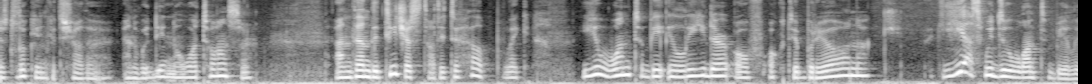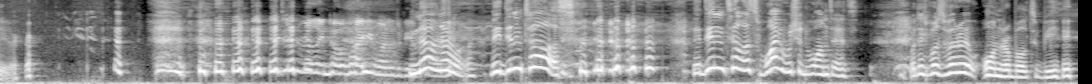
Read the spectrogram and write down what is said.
just looking at each other, and we didn't know what to answer. And then the teacher started to help, like, "You want to be a leader of Oktyabryonek?" Yes, we do want to be a leader. You didn't really know why you wanted to be no, no, they didn't tell us. they didn't tell us why we should want it. But it was very honorable to be.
